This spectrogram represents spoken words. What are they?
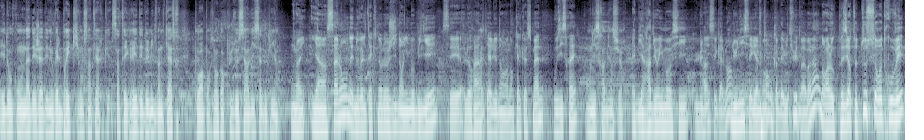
Et donc on a déjà des nouvelles briques qui vont s'intégrer dès 2024 pour apporter encore plus de services à nos clients. Oui, il y a un salon des nouvelles technologies dans l'immobilier, c'est le RAD qui a lieu dans, quelques semaines. Vous y serez On y sera bien sûr. Eh bien Radio Imo aussi. L'UNIS ah. également. L'UNIS également. comme d'habitude. Bah voilà, on aura le plaisir de tous se retrouver.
